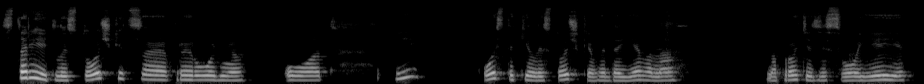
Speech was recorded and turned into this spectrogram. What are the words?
Старіють листочки, це природньо. От. І ось такі листочки видає вона на протязі своєї,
